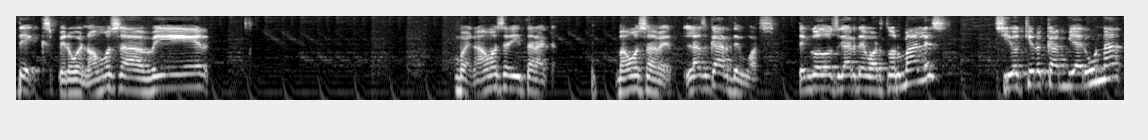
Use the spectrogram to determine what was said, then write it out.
decks, pero bueno, vamos a ver bueno, vamos a editar acá. Vamos a ver, las Gardewards. Tengo dos Gardewards normales. Si yo quiero cambiar una,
